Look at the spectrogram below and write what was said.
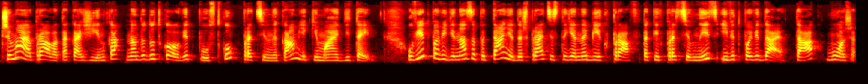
Чи має право така жінка на додаткову відпустку працівникам, які мають дітей? У відповіді на запитання Держпраці стає на бік прав таких працівниць і відповідає: так, може.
